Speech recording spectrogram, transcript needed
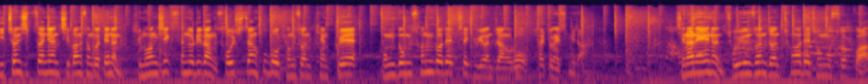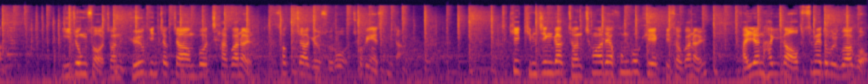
2014년 지방선거 때는 김황식 새누리당 서울시장 후보 경선 캠프의 공동 선거대책위원장으로 활동했습니다. 지난해에는 조윤선 전 청와대 정무수석과 이종서 전 교육인적자원부 차관을 석좌 교수로 초빙했습니다. 특히 김진각 전 청와대 홍보기획비서관을 관련 학위가 없음에도 불구하고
